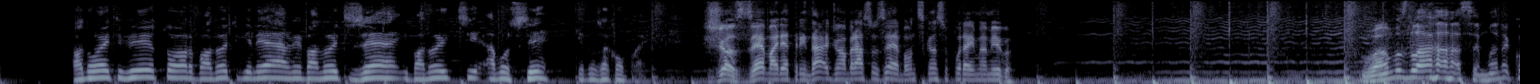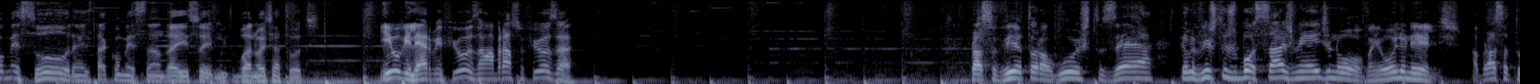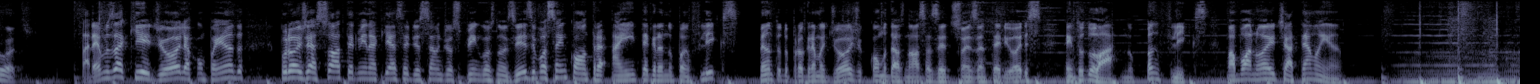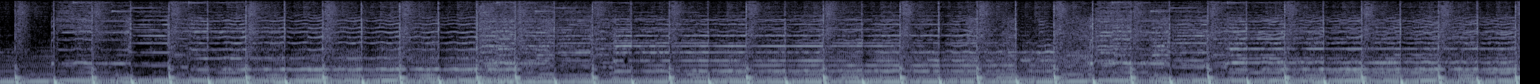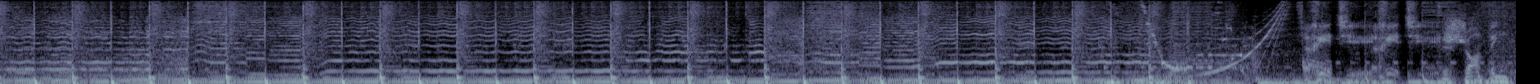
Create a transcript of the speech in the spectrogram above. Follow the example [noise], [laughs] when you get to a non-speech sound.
Boa noite, Vitor. Boa noite, Guilherme. Boa noite, Zé. E boa noite a você que nos acompanha. José Maria Trindade, um abraço, Zé. Bom descanso por aí, meu amigo. Vamos lá, a semana começou, né? Está começando, é isso aí. Muito boa noite a todos. E o Guilherme Fiuza, um abraço, Fiuza. Abraço, Vitor, Augusto, Zé. Pelo visto, os boçais vêm aí de novo, hein? Olho neles. Abraço a todos. Estaremos aqui de olho, acompanhando. Por hoje é só, termina aqui essa edição de Os Pingos nos Is e você encontra a íntegra no Panflix, tanto do programa de hoje como das nossas edições anteriores. Tem tudo lá, no Panflix. Uma boa noite e até amanhã.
